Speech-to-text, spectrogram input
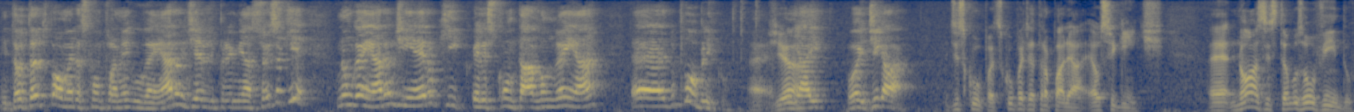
Então, tanto Palmeiras como Flamengo ganharam dinheiro de premiações, só que não ganharam dinheiro que eles contavam ganhar é, do público. É, Jean, e aí, oi, diga lá. Desculpa, desculpa te atrapalhar. É o seguinte: é, nós estamos ouvindo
